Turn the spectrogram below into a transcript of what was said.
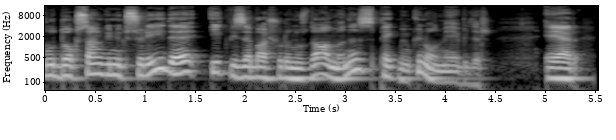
bu 90 günlük süreyi de ilk vize başvurunuzda almanız pek mümkün olmayabilir. Eğer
